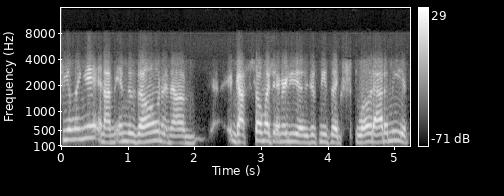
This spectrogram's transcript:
feeling it and I'm in the zone and um, I'm got so much energy that it just needs to explode out of me. It's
